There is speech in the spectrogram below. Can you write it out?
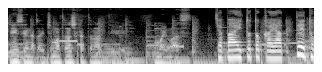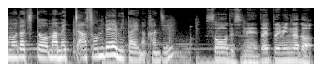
人生の中で一番楽しかったなっていうふうに思います。じゃあバイトとかやって友達と、まあ、めっちゃ遊んでみたいな感じ？そうですね。だいたいみんなが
